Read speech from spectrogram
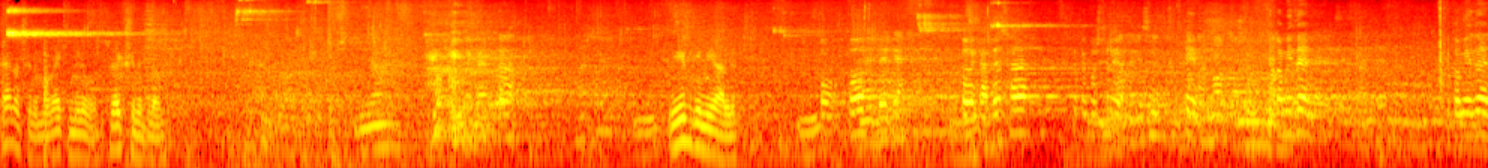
Ένας είναι μόνο, έξι μήνυμα. Έξι είναι πλέον. Οι ίδιοι είναι οι άλλοι. Το, το, το 14 και το 23. Και το 0. Και το 0.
